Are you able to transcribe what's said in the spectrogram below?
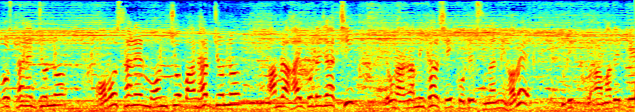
অবস্থানের জন্য অবস্থানের মঞ্চ বাঁধার জন্য আমরা হাইকোর্টে যাচ্ছি এবং আগামীকাল সেই কোর্টের শুনানি হবে। যদি আমাদেরকে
